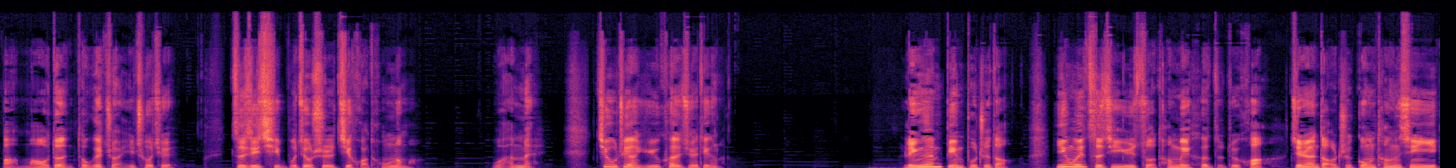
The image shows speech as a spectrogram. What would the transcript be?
把矛盾都给转移出去，自己岂不就是计划通了吗？完美，就这样愉快的决定了。林恩并不知道。因为自己与佐藤美和子对话，竟然导致工藤新一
